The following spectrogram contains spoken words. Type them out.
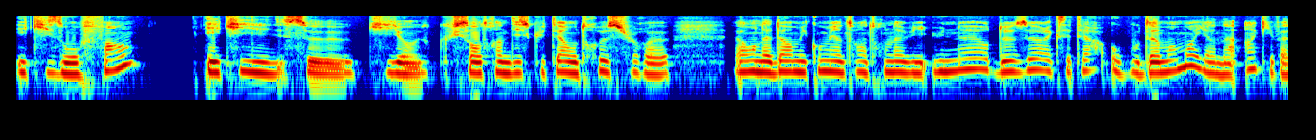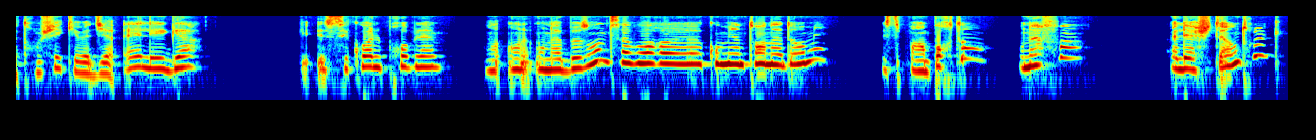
et qui ont faim et qui, se, qui, sont en train de discuter entre eux sur euh, ah, on a dormi combien de temps? Entre ton avis Une heure, deux heures, etc. Au bout d'un moment, il y en a un qui va trancher, qui va dire Hé les gars, c'est quoi le problème? On, a besoin de savoir euh, combien de temps on a dormi? Mais c'est pas important, on a faim. Allez acheter un truc.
